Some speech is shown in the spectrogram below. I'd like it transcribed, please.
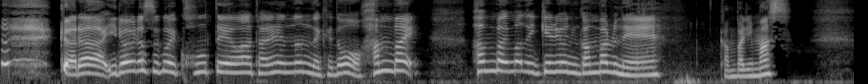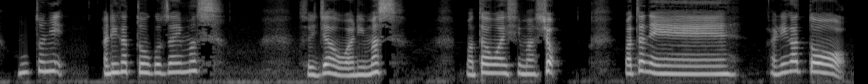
から、いろいろすごい工程は大変なんだけど、販売。販売までいけるように頑張るね。頑張ります。本当にありがとうございます。それじゃあ終わります。またお会いしましょう。またねー。ありがとう。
